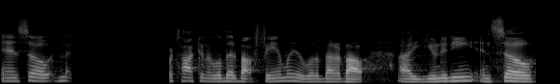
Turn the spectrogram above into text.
And so we're talking a little bit about family, a little bit about uh, unity. And so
